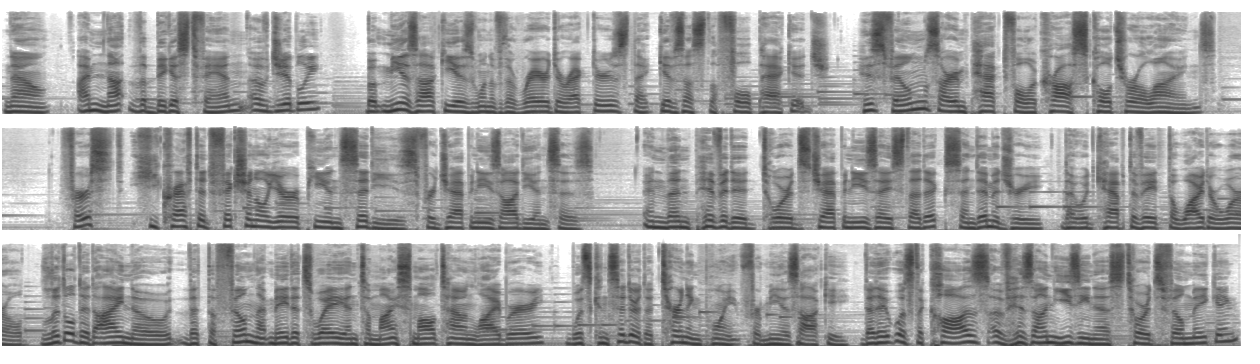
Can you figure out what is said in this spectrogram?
Now, I'm not the biggest fan of Ghibli, but Miyazaki is one of the rare directors that gives us the full package. His films are impactful across cultural lines, First, he crafted fictional European cities for Japanese audiences, and then pivoted towards Japanese aesthetics and imagery that would captivate the wider world. Little did I know that the film that made its way into my small town library was considered a turning point for Miyazaki, that it was the cause of his uneasiness towards filmmaking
